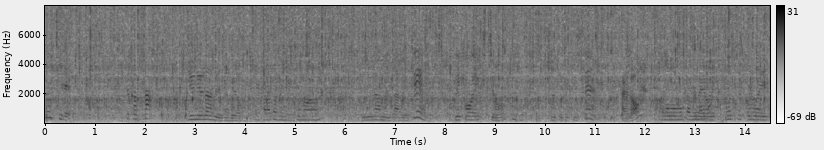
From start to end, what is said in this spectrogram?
超綺麗。よかった。牛乳ラーメン食べよう。これから食べに行きます牛乳ラーメン食べて猫駅長納得して。帰ろう。このまま食べないようにもうちょっと前行って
